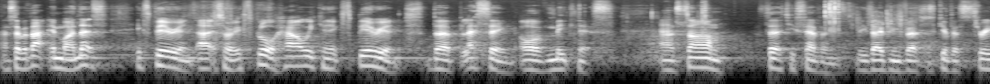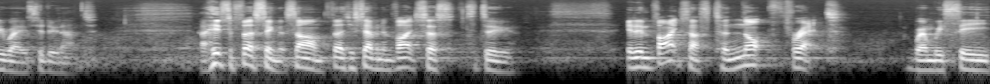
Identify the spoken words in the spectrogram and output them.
And so, with that in mind, let's experience, uh, sorry, explore how we can experience the blessing of meekness. And Psalm 37, these opening verses, give us three ways to do that. Uh, here's the first thing that Psalm 37 invites us to do it invites us to not fret when we see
